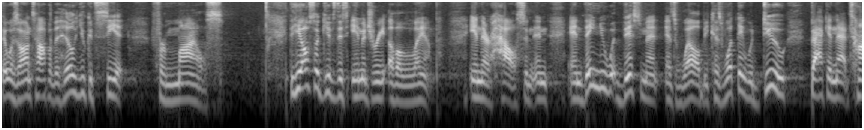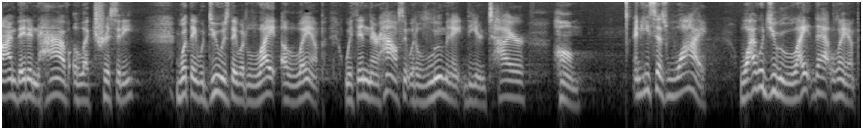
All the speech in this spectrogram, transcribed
that was on top of a hill, you could see it for miles. He also gives this imagery of a lamp in their house. And, and, and they knew what this meant as well, because what they would do back in that time, they didn't have electricity. What they would do is they would light a lamp within their house. It would illuminate the entire home. And he says, Why? Why would you light that lamp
